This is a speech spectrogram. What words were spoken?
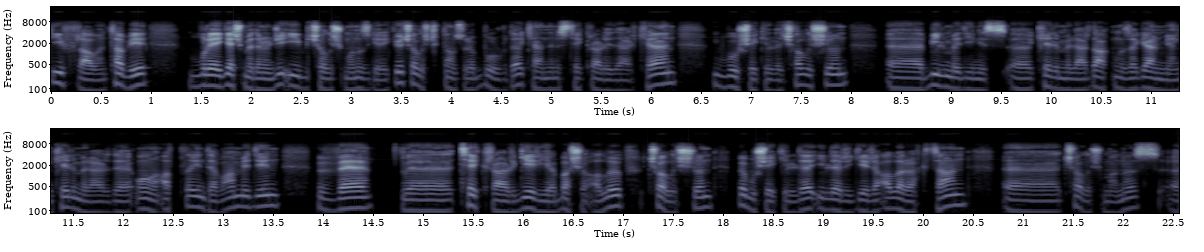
die Frauen. Tabi buraya geçmeden önce iyi bir çalışmanız gerekiyor. Çalıştıktan sonra burada kendiniz tekrar ederken bu şekilde çalışın. Ee, bilmediğiniz e, kelimelerde aklınıza gelmeyen kelimelerde onu atlayın devam edin ve e, tekrar geriye başı alıp çalışın ve bu şekilde ileri geri alaraktan e, çalışmanız e,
